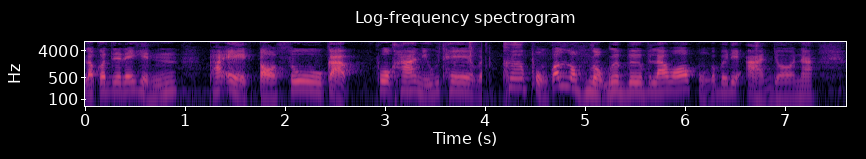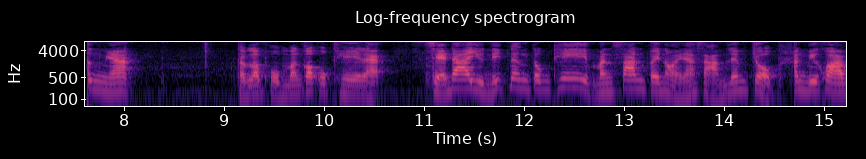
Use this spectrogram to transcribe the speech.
เราก็จะได้เห็นพระเอกต่อสู้กับ วกห้านิ้วเทพ คือผมก็หลงหลงลืมลืมๆไปแล้วเพราะว่าผมก็ไม่ได้อ่านย้อนนะเรื่องเนี้ยสำหรับผมมันก็โอเคแหละ เสียดายอยู่นิดนึงตรงที่มันสั้นไปหน่อยนะสามเล่มจบ มันมีความ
